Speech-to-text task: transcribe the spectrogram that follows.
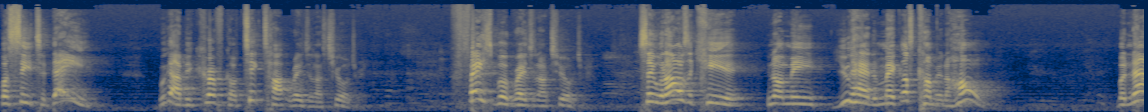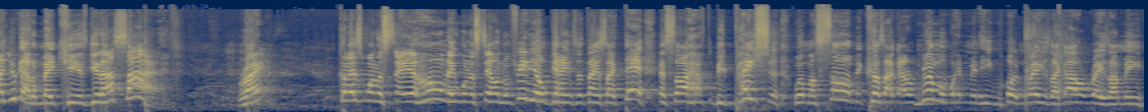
But see, today, we got to be careful because TikTok raising our children. Facebook raising our children. See, when I was a kid, you know what I mean, you had to make us come in the home. But now you got to make kids get outside, right? Because they just want to stay at home. They want to stay on the video games and things like that. And so I have to be patient with my son because I got to remember, wait a minute, he wasn't raised like I was raised. I mean,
